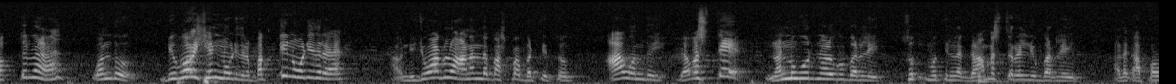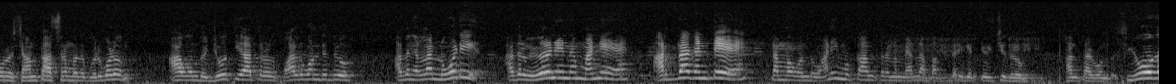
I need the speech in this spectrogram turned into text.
ಭಕ್ತನ ಒಂದು ಡಿವೋಷನ್ ನೋಡಿದರೆ, ಭಕ್ತಿ ನೋಡಿದರೆ ನಿಜವಾಗ್ಲೂ ಆನಂದ ಬಾಷ್ಪ ಬರ್ತಿತ್ತು. ಆ ಒಂದು ವ್ಯವಸ್ಥೆ ನನ್ನ ಊರಿನೊಳಗೂ ಬರಲಿ, ಸುತ್ತಮುತ್ತಲಿನ ಗ್ರಾಮಸ್ಥರಲ್ಲಿ ಬರಲಿ, ಅದಕ್ಕೆ ಅಪ್ಪ ಅವರು ಶಾಂತಾಶ್ರಮದ ಗುರುಗಳು ಆ ಒಂದು ಜ್ಯೋತಿ ಯಾತ್ರೆಗಳು ಪಾಲ್ಗೊಂಡಿದ್ದರು ಅದನ್ನೆಲ್ಲ ನೋಡಿ, ಅದರ ವಿವರಣೆಯನ್ನು ಮೊನ್ನೆ ಅರ್ಧ ಗಂಟೆ ನಮ್ಮ ಒಂದು ವಾಣಿ ಮುಖಾಂತರ ನಮ್ಮೆಲ್ಲ ಭಕ್ತರಿಗೆ ತಿಳಿಸಿದರು. ಅಂತ ಒಂದು ಸುಯೋಗ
